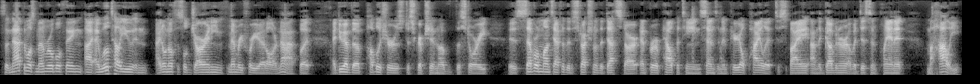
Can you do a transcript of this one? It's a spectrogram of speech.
so not the most memorable thing. I, I will tell you, and I don't know if this will jar any memory for you at all or not, but I do have the publisher's description of the story. Is several months after the destruction of the Death Star, Emperor Palpatine sends an Imperial pilot to spy on the governor of a distant planet, Mahali.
